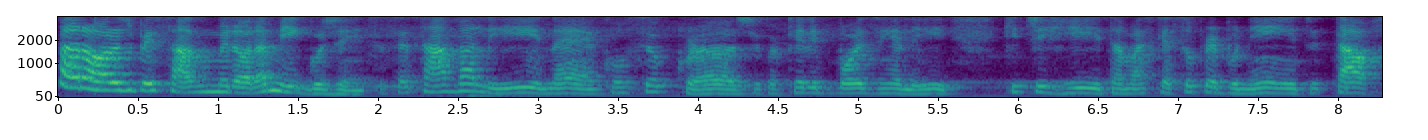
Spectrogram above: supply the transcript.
Era hora de pensar no melhor amigo, gente. Você tava ali, né, com o seu crush, com aquele boyzinho ali que te irrita, mas que é super bonito e tal.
